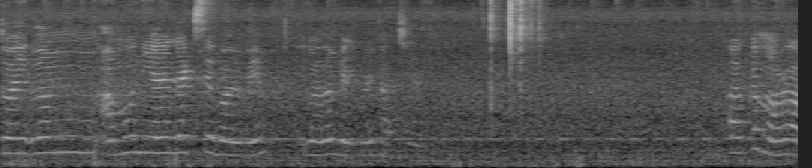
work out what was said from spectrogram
তো এগুলো আম্মু নিয়ে রাখছে বলবে এগুলো আমি বের করে খাচ্ছি। হালকা মজা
